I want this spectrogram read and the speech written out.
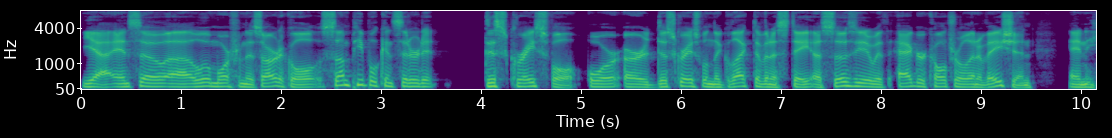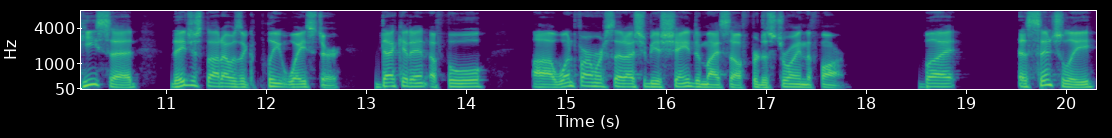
Yeah, and so uh, a little more from this article. Some people considered it disgraceful or or disgraceful neglect of an estate associated with agricultural innovation, and he said they just thought I was a complete waster, decadent, a fool. Uh, one farmer said I should be ashamed of myself for destroying the farm, but essentially.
